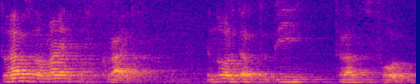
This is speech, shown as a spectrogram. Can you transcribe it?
to have the mind of Christ in order to be transformed.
